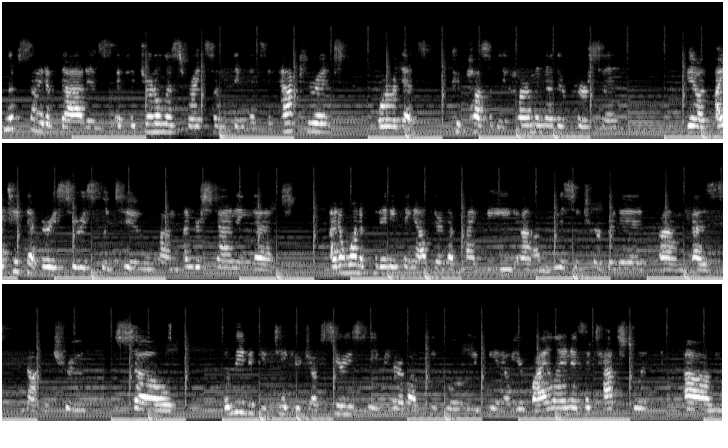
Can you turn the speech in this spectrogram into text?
flip side of that is if a journalist writes something that's inaccurate or that could possibly harm another person, you know, I take that very seriously too. Um, understanding that I don't want to put anything out there that might be um, misinterpreted um, as not the truth. So believe if you take your job seriously, you care about people, you, you know, your byline is attached to it. Um,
